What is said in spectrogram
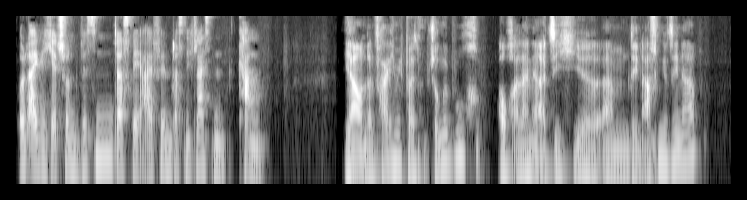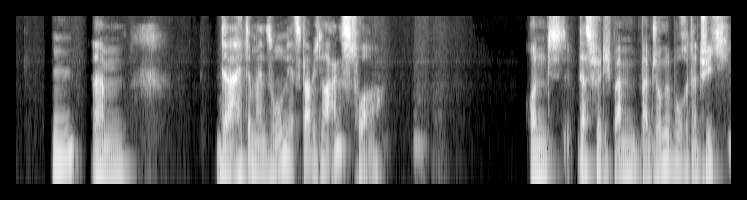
Und eigentlich jetzt schon wissen, dass Realfilm das nicht leisten kann. Ja, und dann frage ich mich bei Dschungelbuch, auch alleine als ich hier ähm, den Affen gesehen habe, mhm. ähm, da hätte mein Sohn jetzt, glaube ich, noch Angst vor. Und das würde ich beim, beim Dschungelbuch, natürlich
